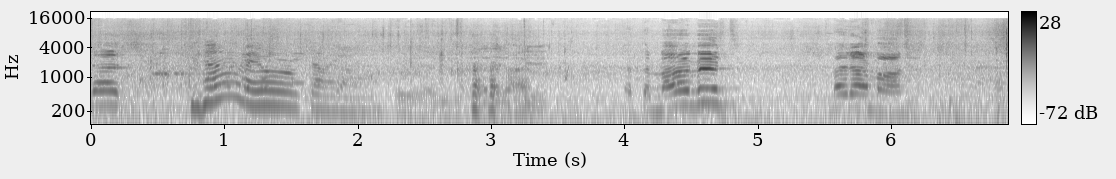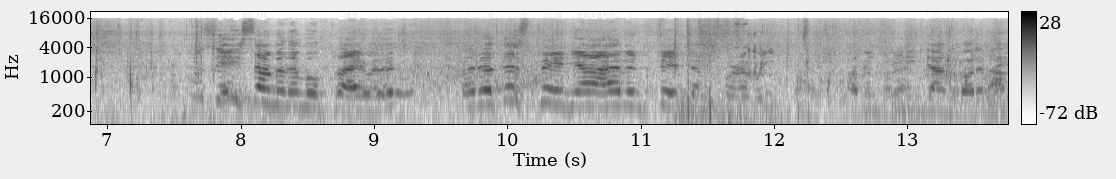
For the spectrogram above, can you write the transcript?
Catch. No, They're all going now. At the moment, they don't mind. We'll see some of them will play with it. But at this pen, yeah, I haven't fed them for a week. I've been feeding down the bottom there.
